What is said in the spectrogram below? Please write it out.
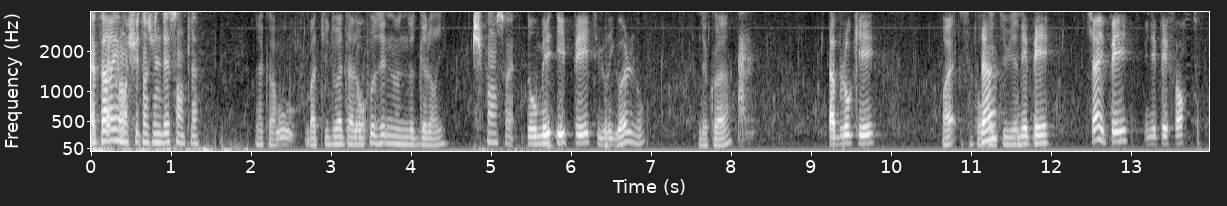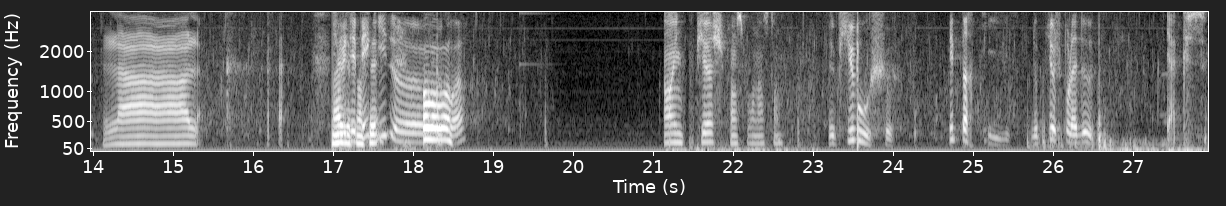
Ouais, pareil, moi je suis dans une descente là. D'accord. Bah, tu dois être à l'opposé de no- notre galerie. Je pense, ouais. Non, mais épée, tu rigoles, non? De quoi? T'as bloqué. Ouais, c'est pour ça Tiens, que tu une viennes. épée. Tiens, épée. Une épée forte. Lal. tu Ouais, veux une épée, pensé. Kid euh, Oh, ou oh, oh. quoi? Non, une pioche, je pense, pour l'instant. Une pioche. C'est parti. Une pioche pour la 2. Yax.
